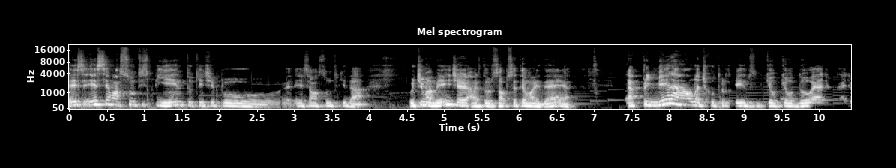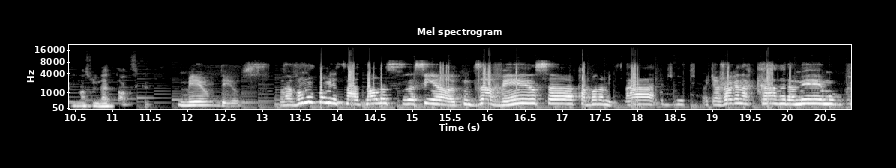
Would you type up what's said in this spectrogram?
Esse, esse é um assunto espiento que, tipo. Esse é um assunto que dá. Ultimamente, Arthur, só pra você ter uma ideia, a primeira aula de cultura que eu, que eu dou é a de, é de masculinidade tóxica. Meu Deus. Mas vamos começar as aulas assim, ó, com desavença, acabando a amizade. Aqui, ó, joga na cara mesmo.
